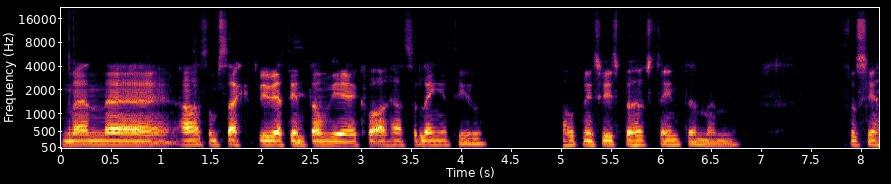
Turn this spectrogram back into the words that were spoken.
Men ja, som sagt, vi vet inte om vi är kvar här så länge till. Förhoppningsvis behövs det inte, men vi får se.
